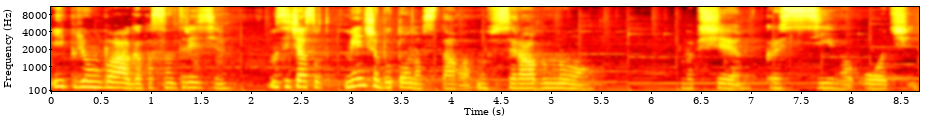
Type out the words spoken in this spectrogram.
И плюмбага, посмотрите. Ну, сейчас вот меньше бутонов стало, но все равно вообще красиво очень.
